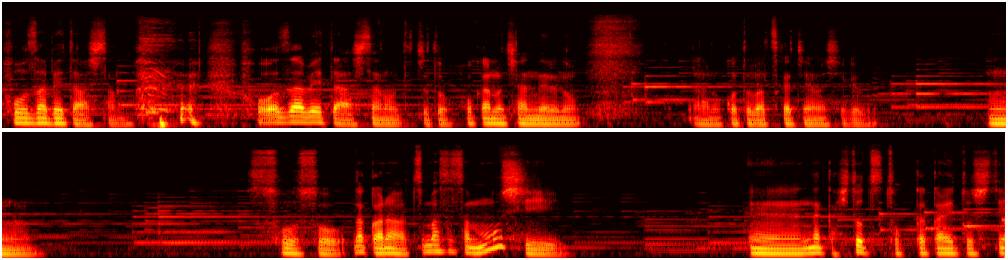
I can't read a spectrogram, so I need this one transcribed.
フォーザベターしたの。フォーザベターしたのってちょっと他のチャンネルのあの言葉使っちゃいましたけど。うん。そうそう。だから翼ささんもし、えー、なんか一つ取っかかりとして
